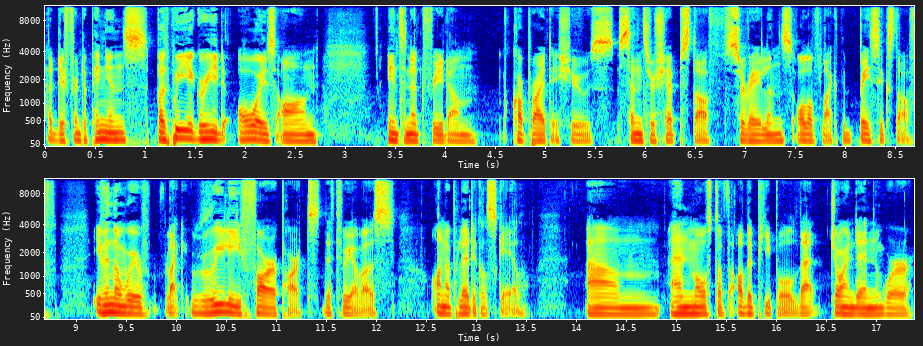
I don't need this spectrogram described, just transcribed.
have different opinions, but we agreed always on internet freedom, copyright issues, censorship stuff, surveillance, all of like the basic stuff. Even though we're like really far apart, the three of us, on a political scale. Um, and most of the other people that joined in were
